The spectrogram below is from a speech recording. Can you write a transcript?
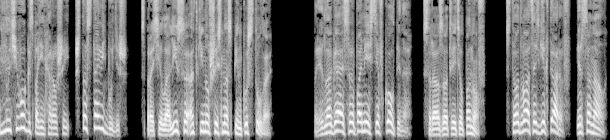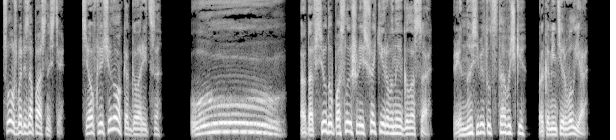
«Ну чего, господин хороший, что ставить будешь?» — спросила Алиса, откинувшись на спинку стула. «Предлагаю свое поместье в Колпино», — сразу ответил Панов. «Сто двадцать гектаров, персонал, служба безопасности. Все включено, как говорится». у Отовсюду послышались шокированные голоса. «Хрена себе тут ставочки», — прокомментировал я.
